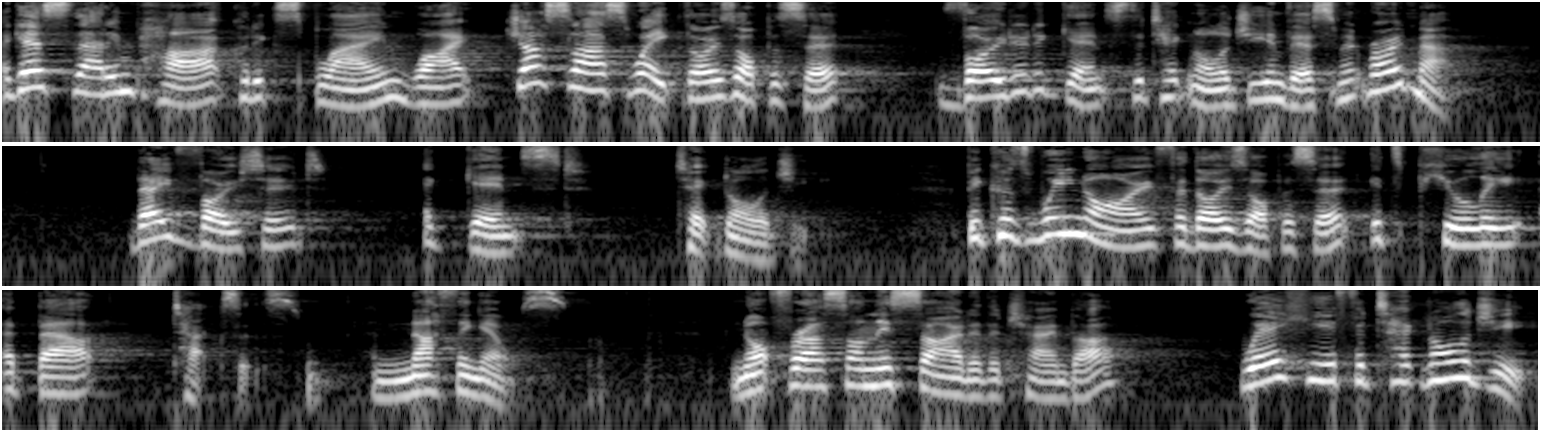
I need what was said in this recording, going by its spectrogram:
I guess that in part could explain why just last week those opposite voted against the technology investment roadmap. They voted against technology because we know for those opposite it's purely about taxes and nothing else. Not for us on this side of the chamber. We're here for technology.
